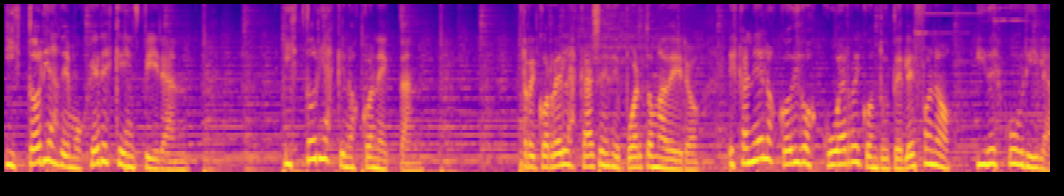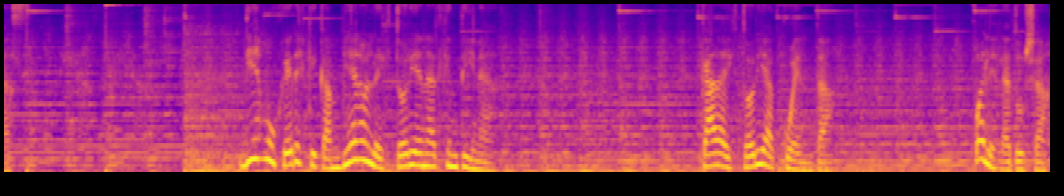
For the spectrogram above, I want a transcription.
Historias de mujeres que inspiran. Historias que nos conectan. Recorre las calles de Puerto Madero, escanea los códigos QR con tu teléfono y descubrilas. 10 mujeres que cambiaron la historia en Argentina. Cada historia cuenta. ¿Cuál es la tuya?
